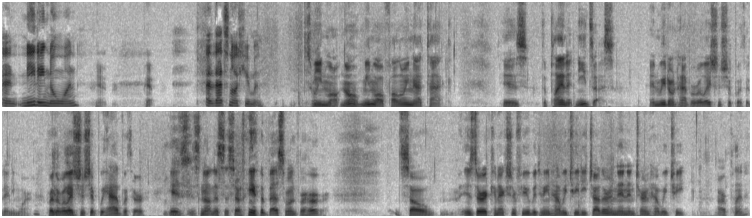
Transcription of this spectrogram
and needing no one. Yeah. Yeah. And that's not human. Sorry. Meanwhile, no, meanwhile, following that tack, is the planet needs us and we don't have a relationship with it anymore. Or the relationship we have with her is is not necessarily the best one for her. So is there a connection for you between how we treat each other and then in turn how we treat our planet?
